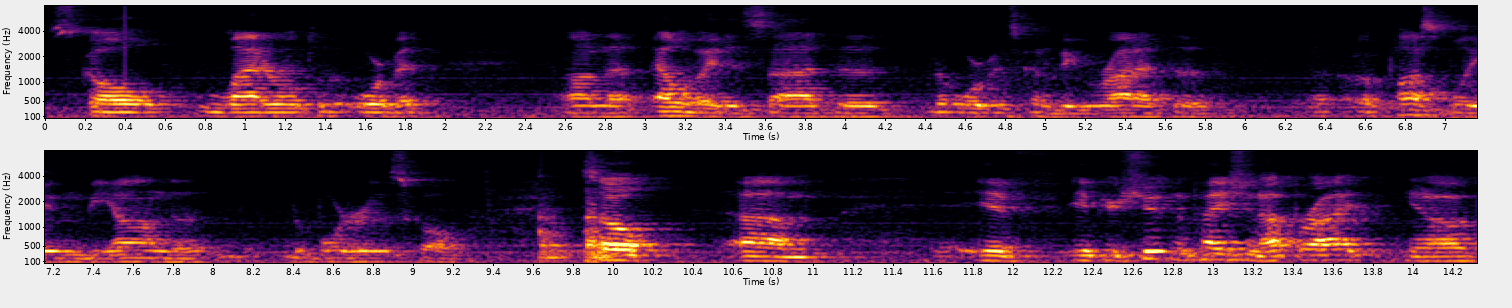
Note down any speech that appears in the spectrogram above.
skull lateral to the orbit. On the elevated side, the, the orbit's gonna be right at the, uh, possibly even beyond the, the border of the skull. So, um, if, if you're shooting the patient upright, you know,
